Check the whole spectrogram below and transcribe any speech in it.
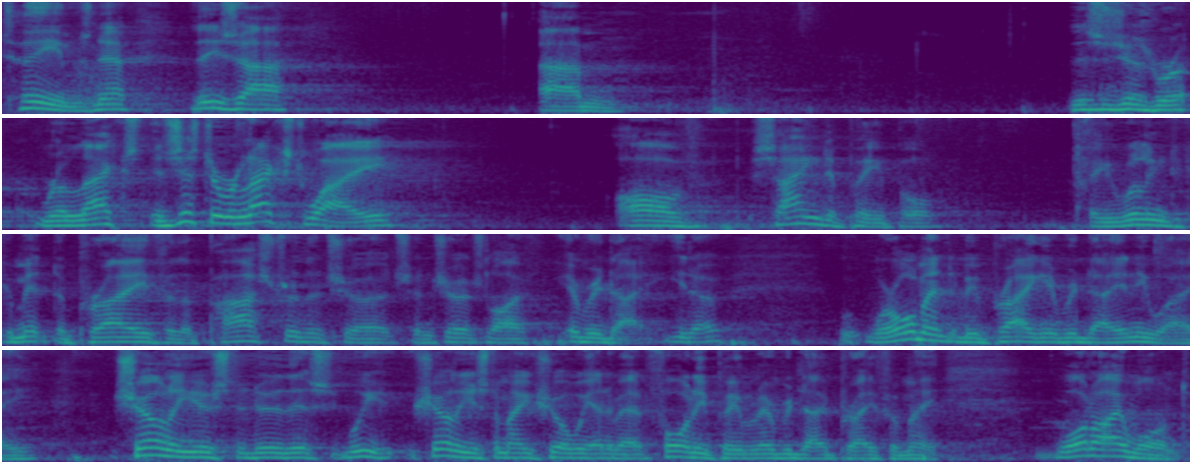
teams. Now, these are, um, this is just re- relaxed, it's just a relaxed way of saying to people, are you willing to commit to pray for the pastor of the church and church life every day? You know, we're all meant to be praying every day anyway. Shirley used to do this. We, Shirley used to make sure we had about 40 people every day pray for me. What I want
